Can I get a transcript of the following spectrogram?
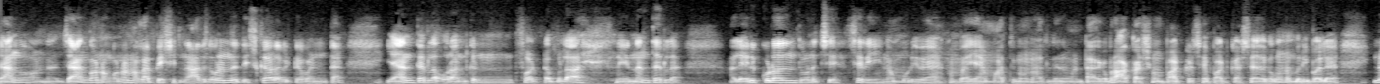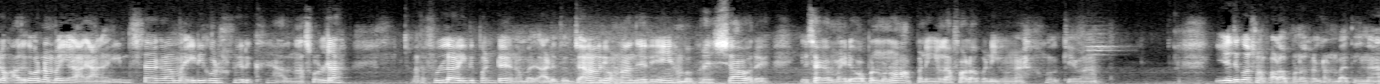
ஜாங்கோ அண்ணன் ஜாங்கோ அண்ணன் நல்லா பேசிட்டு இருந்தேன் அதுக்கப்புறம் இந்த டிஸ்கார்டை விட்டு வந்துட்டேன். ஏன்னு தெரில ஒரு அன்கம்ஃபர்டபுளாக என்னன்னு தெரில அதில் இருக்கக்கூடாதுன்னு தோணுச்சு. சரி நம்ம முடிவை நம்ம ஏமாற்றணும்னு அதுலேருந்து வந்துட்டு அதுக்கப்புறம் ஆகாஷம் பாட்காஸ்டே பாட்காஸ்ட்டு அதுக்கப்புறம் நம்ம ரிபல் இன்னும் அதுக்கப்புறம் நம்ம இன்ஸ்டாகிராம் ஐடி கூட ஒன்று இருக்குது அதை நான் சொல்கிறேன் அதை ஃபுல்லாக இது பண்ணிட்டு நம்ம அடுத்து ஜனவரி ஒன்றாந்தேதி நம்ம ஃப்ரெஷ்ஷாக ஒரு இன்ஸ்டாகிராம் ஐடி ஓப்பன் பண்ணுவோம். அப்போ நீங்களாம் ஃபாலோ பண்ணிக்கோங்க. ஓகேவா எதுக்கோசம் ஃபாலோ பண்ண சொல்கிறேன்னு பார்த்தீங்கன்னா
